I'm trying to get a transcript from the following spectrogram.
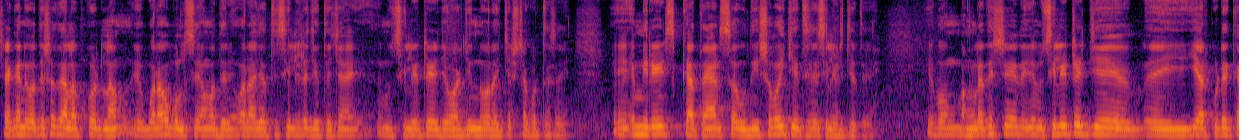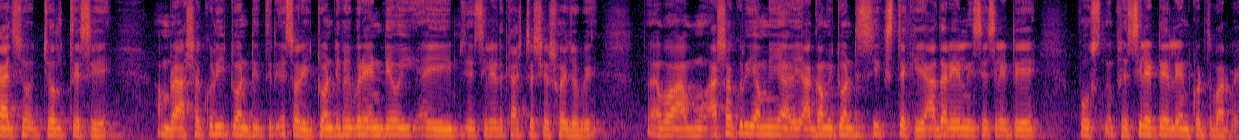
সেখানে ওদের সাথে আলাপ করলাম ওরাও বলছে আমাদের, ওরা যাতে সিলেটে যেতে চায়, এবং সিলেটে যাওয়ার জন্য ওরাই চেষ্টা করতেছে। এমিরেটস, কাতার, সৌদি, সবাই চেয়েছে সিলেট যেতে। এবং বাংলাদেশের সিলেটের যে এই এয়ারপোর্টের কাজ চলতেছে, আমরা আশা করি টোয়েন্টি থ্রি সরি টোয়েন্টি ফাইভের এন্ডে ওই, এই সিলেটের কাজটা শেষ হয়ে যাবে। এবং আশা করি আমি আগামী টোয়েন্টি সিক্স থেকে আদার এয়ারলাইন্সে সিলেটে পোস্ট, সিলেটে ল্যান্ড করতে পারবে।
